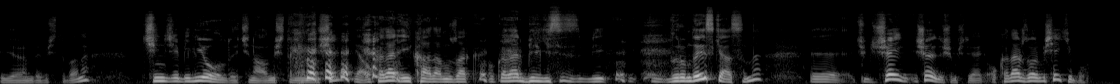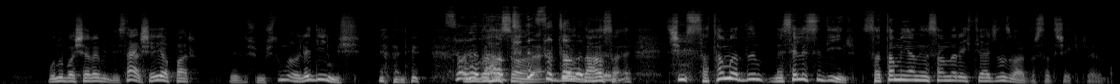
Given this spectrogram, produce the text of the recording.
biliyorum demişti bana. Çince biliyor olduğu için almıştım onu işe. ya o kadar İK'dan uzak, o kadar bilgisiz bir durumdayız ki aslında. Ee, çünkü şey şöyle düşünmüştüm yani o kadar zor bir şey ki bu. Bunu başarabildiyse her şeyi yapar diye düşünmüştüm. Öyle değilmiş. Yani Sonra daha yaptın? sonra Satamadın daha sonra. Şimdi satamadığım meselesi değil. Satamayan insanlara ihtiyacınız vardır satış ekiplerinde.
